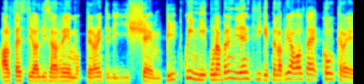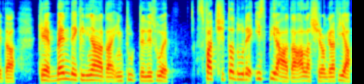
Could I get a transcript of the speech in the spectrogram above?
al Festival di Sanremo, veramente degli scempi. Quindi una brand identity che per la prima volta è concreta, che è ben declinata in tutte le sue sfaccettature, ispirata alla scenografia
